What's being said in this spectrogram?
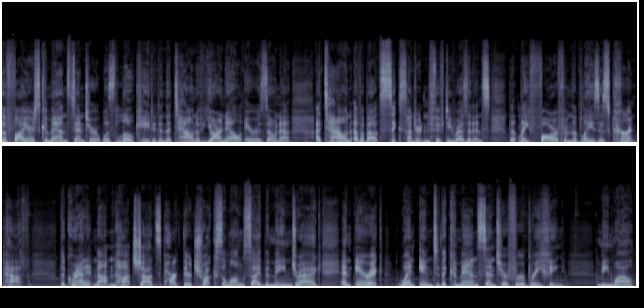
The fire's command center was located in the town of Yarnell, Arizona, a town of about 650 residents that lay far from the blaze's current path. The Granite Mountain hotshots parked their trucks alongside the main drag, and Eric went into the command center for a briefing. Meanwhile,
